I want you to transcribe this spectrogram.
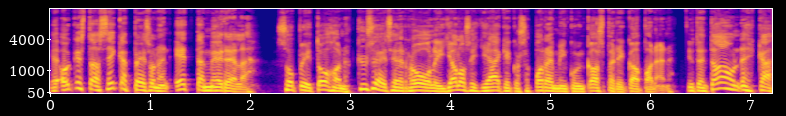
Ja oikeastaan sekä Pesonen että Merellä sopii tohon kyseiseen rooliin Jalosin jääkiekossa paremmin kuin Kasperi Kapanen. Joten tämä on ehkä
